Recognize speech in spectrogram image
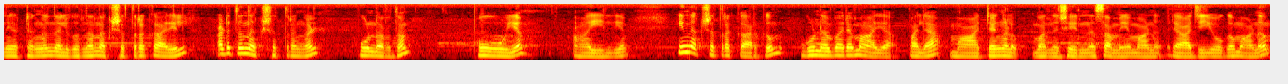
നേട്ടങ്ങൾ നൽകുന്ന നക്ഷത്രക്കാരിൽ അടുത്ത നക്ഷത്രങ്ങൾ പുണർദം പൂയം ആയില്യം. ഈ നക്ഷത്രക്കാർക്കും ഗുണപരമായ പല മാറ്റങ്ങളും വന്നു ചേരുന്ന സമയമാണ്. രാജയോഗമാണ്.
